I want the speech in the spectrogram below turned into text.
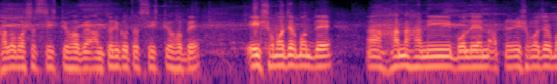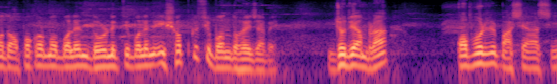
ভালোবাসা সৃষ্টি হবে, আন্তরিকতা সৃষ্টি হবে। এই সমাজের মধ্যে হানাহানি বলেন, আপনার এই সমাজের মধ্যে অপকর্ম বলেন, দুর্নীতি বলেন, এই সব কিছু বন্ধ হয়ে যাবে। যদি আমরা কবরের পাশে আসি,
